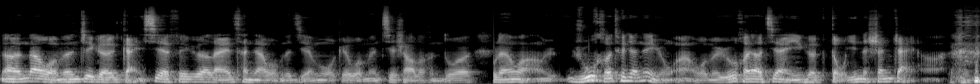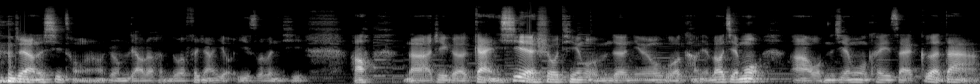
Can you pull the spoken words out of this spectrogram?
那那我们这个感谢飞哥来参加我们的节目，给我们介绍了很多互联网如何推荐内容啊，我们如何要建一个抖音的山寨啊 这样的系统，然后给我们聊了很多非常有意思的问题。好，那这个感谢收听我们的牛油果烤面包节目啊，我们的节目可以在各大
